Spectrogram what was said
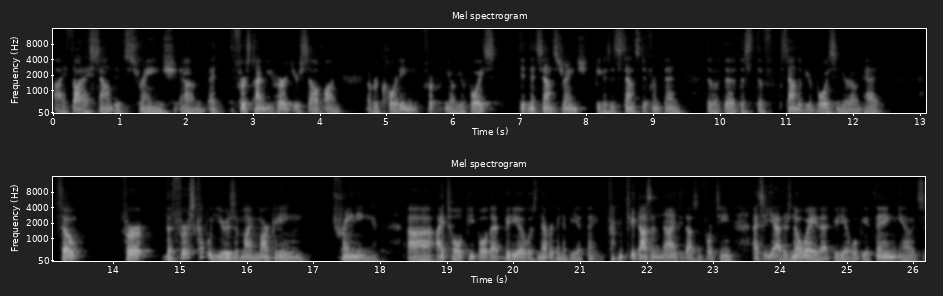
I thought I sounded strange. Um, at the first time you heard yourself on a recording for, you know, your voice, didn't it sound strange? Because it sounds different than the, the, the, the sound of your voice in your own head. So for the first couple years of my marketing training, uh, I told people that video was never going to be a thing from 2009, 2014. I said, yeah, there's no way that video will be a thing. You know, it's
